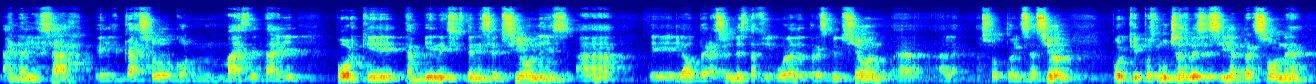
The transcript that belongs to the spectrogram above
analizar el caso con más detalle porque también existen excepciones a eh, la operación de esta figura de prescripción, a, su actualización, porque pues muchas veces si la persona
